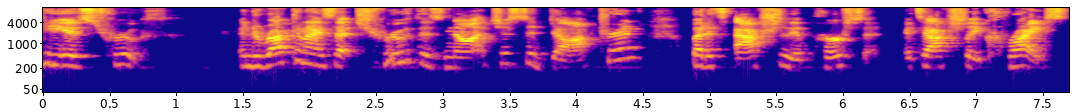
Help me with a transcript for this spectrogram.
He is truth. And to recognize that truth is not just a doctrine, but it's actually a person. It's actually Christ.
